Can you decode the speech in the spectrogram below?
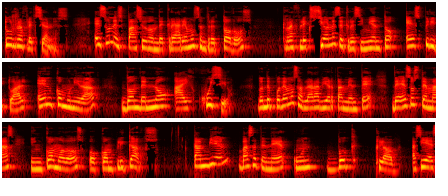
tus reflexiones. Es un espacio donde crearemos entre todos reflexiones de crecimiento espiritual en comunidad donde no hay juicio, donde podemos hablar abiertamente de esos temas incómodos o complicados. También vas a tener un book club, así es,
